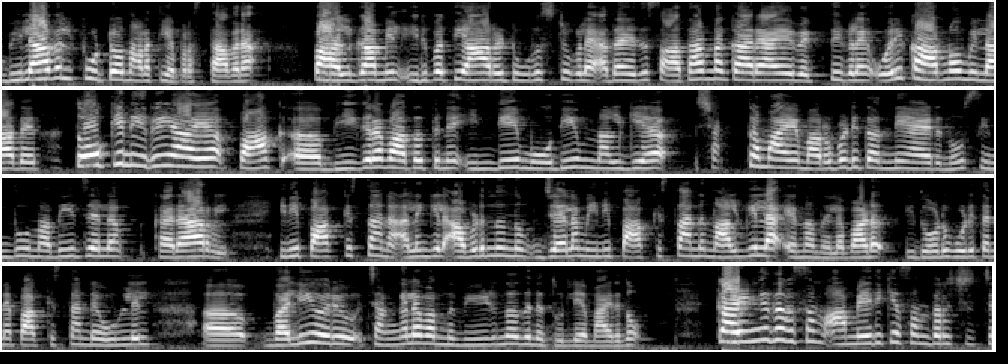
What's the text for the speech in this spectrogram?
ബിലാവൽ ഫൂട്ടോ നടത്തിയ പ്രസ്താവന. പാൽഗാമിൽ ഇരുപത്തിയാറ് ടൂറിസ്റ്റുകളെ അതായത് സാധാരണക്കാരായ വ്യക്തികളെ ഒരു കാരണവുമില്ലാതെ തോക്കിനിരയായ പാക് ഭീകരവാദത്തിന് ഇന്ത്യയും മോദിയും നൽകിയ ശക്തമായ മറുപടി തന്നെയായിരുന്നു സിന്ധു നദീജലം കരാറിൽ ഇനി പാകിസ്ഥാൻ അല്ലെങ്കിൽ അവിടെ നിന്നും ജലം ഇനി പാകിസ്ഥാന് നൽകില്ല എന്ന നിലപാട്. ഇതോടുകൂടി തന്നെ പാകിസ്ഥാന്റെ ഉള്ളിൽ വലിയൊരു ചങ്ങല വന്ന് വീഴുന്നതിന് തുല്യമായിരുന്നു. കഴിഞ്ഞ ദിവസം അമേരിക്ക സന്ദർശിച്ച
